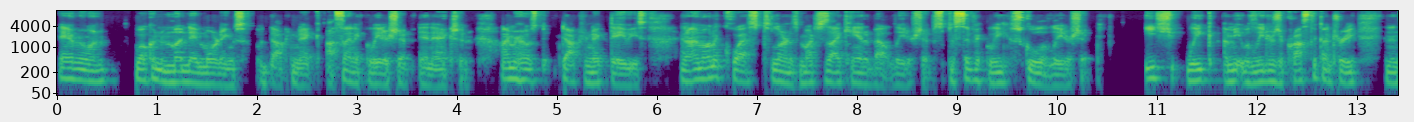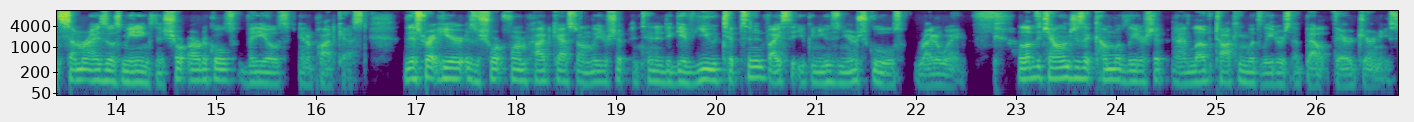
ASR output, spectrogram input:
Hey everyone, welcome to Monday Mornings with Dr. Nick, Authentic Leadership in Action. I'm your host, Dr. Nick Davies, and I'm on a quest to learn as much as I can about leadership, specifically School of Leadership. Each week, I meet with leaders across the country and then summarize those meetings in short articles, videos, and a podcast. This right here is a short form podcast on leadership intended to give you tips and advice that you can use in your schools right away. I love the challenges that come with leadership, and I love talking with leaders about their journeys.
